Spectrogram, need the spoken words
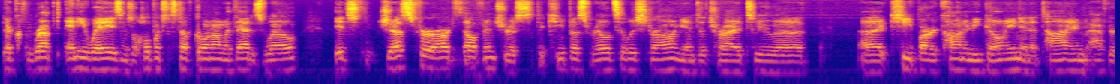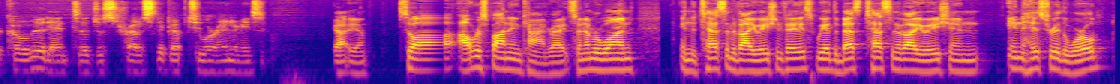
they're corrupt anyways. There's a whole bunch of stuff going on with that as well. It's just for our self interest to keep us relatively strong and to try to uh, uh, keep our economy going in a time after COVID and to just try to stick up to our enemies. Got you. So I'll, I'll respond in kind, right? So number one, in the test and evaluation phase, we have the best test and evaluation in the history of the world,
